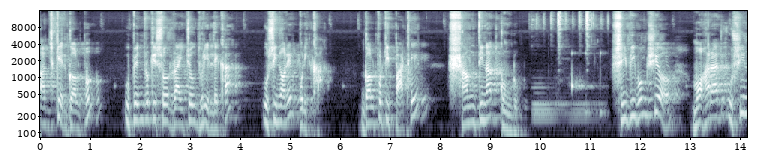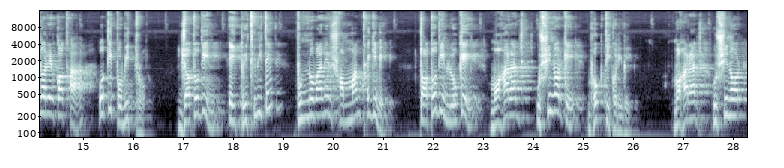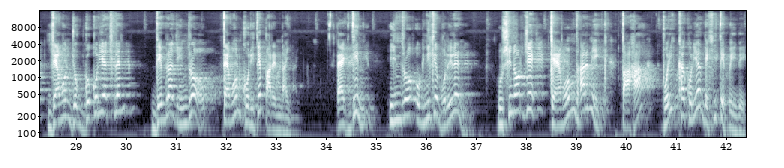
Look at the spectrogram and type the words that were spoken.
আজকের গল্প উপেন্দ্র কিশোর রায়চৌধুরীর লেখা উসিনরের পরীক্ষা। গল্পটি পাঠে শান্তিনাথ কুণ্ডু। শ্রীবিবংশীয় মহারাজ উসিনরের কথা অতি পবিত্র। যতদিন এই পৃথিবীতে পুণ্যবানের সম্মান থাকিবে, ততদিন লোকে মহারাজ উসিনরকে ভক্তি করিবে। মহারাজ উসিনর যেমন যজ্ঞ করিয়াছিলেন, দেবরাজ ইন্দ্র তেমন করিতে পারেন নাই। একদিন ইন্দ্র অগ্নিকে বলিলেন উসিনর যে কেমন ধার্মিক, তাহা পরীক্ষা করিয়া দেখিতে হইবে।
